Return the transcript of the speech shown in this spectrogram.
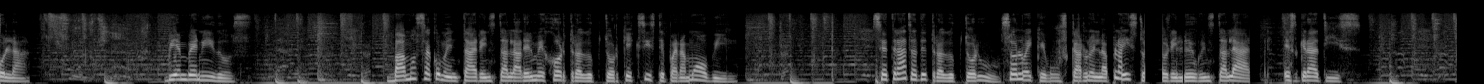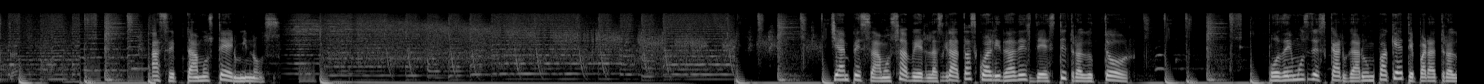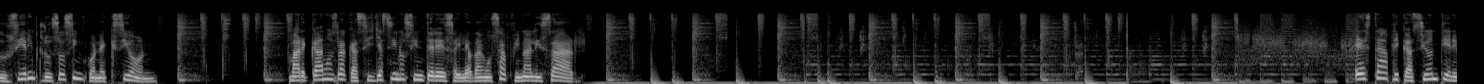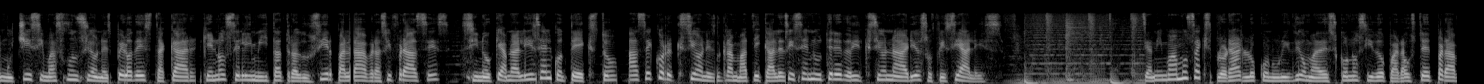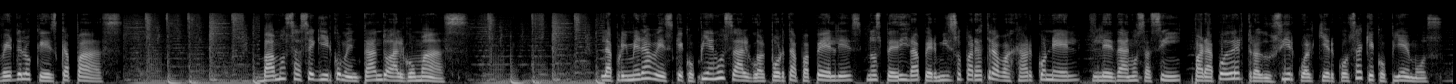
Hola. Bienvenidos. Vamos a comentar e instalar el mejor traductor que existe para móvil. Se trata de Traductor U, solo hay que buscarlo en la Play Store y luego instalar. Es gratis. Aceptamos términos. Ya empezamos a ver las gratas cualidades de este traductor. Podemos descargar un paquete para traducir incluso sin conexión. Marcamos la casilla si nos interesa y la damos a finalizar. Esta aplicación tiene muchísimas funciones pero destacar que no se limita a traducir palabras y frases, sino que analiza el contexto, hace correcciones gramaticales y se nutre de diccionarios oficiales. Animamos a explorarlo con un idioma desconocido para usted para ver de lo que es capaz. Vamos a seguir comentando algo más. La primera vez que copiemos algo al portapapeles, nos pedirá permiso para trabajar con él, le damos así, para poder traducir cualquier cosa que copiemos.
